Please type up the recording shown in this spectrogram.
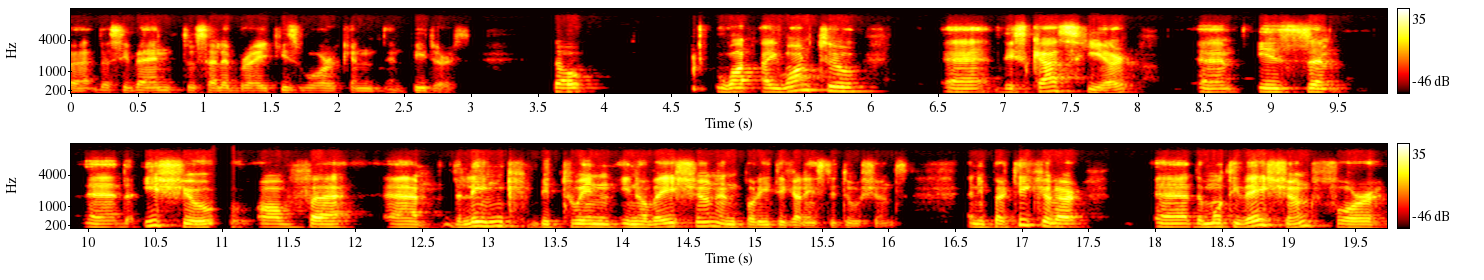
uh, this event to celebrate his work and, and Peter's. So what I want to uh, discuss here um, is um, uh, the issue of uh, uh, the link between innovation and political institutions. And in particular, uh, the motivation for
